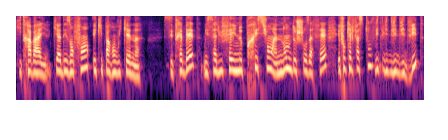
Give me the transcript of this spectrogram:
qui travaille, qui a des enfants et qui part en week-end c'est très bête, mais ça lui fait une pression, un nombre de choses à faire. Il faut qu'elle fasse tout vite, vite, vite, vite, vite,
